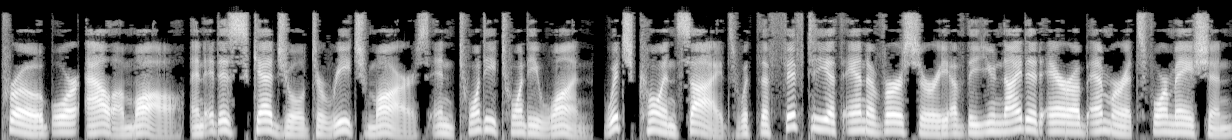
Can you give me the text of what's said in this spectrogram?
Probe or Al Amal, and it is scheduled to reach Mars in 2021, which coincides with the 50th anniversary of the United Arab Emirates formation.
